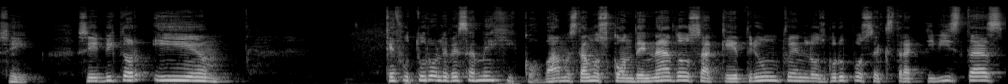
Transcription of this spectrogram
Sí, sí, Víctor. Y ¿Qué futuro le ves a México? Vamos, estamos condenados a que triunfen los grupos extractivistas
